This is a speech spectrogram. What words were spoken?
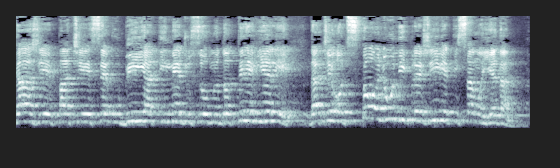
Kaže, pa će se ubijati međusobno do te mjere da će od sto ljudi preživjeti samo jedan.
